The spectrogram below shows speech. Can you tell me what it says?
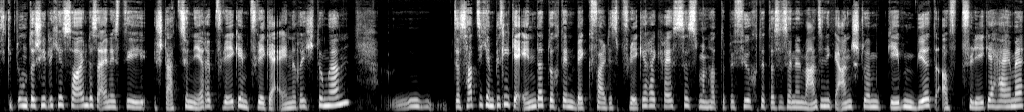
Es gibt unterschiedliche Säulen. Das eine ist die stationäre Pflege in Pflegeeinrichtungen. Das hat sich ein bisschen geändert durch den Wegfall des Pflegeregresses. Man hat da befürchtet, dass es einen wahnsinnigen Ansturm geben wird auf Pflegeheime.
